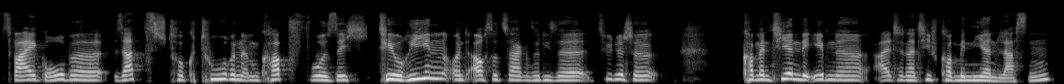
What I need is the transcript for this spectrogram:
zwei grobe Satzstrukturen im Kopf, wo sich Theorien und auch sozusagen so diese zynische kommentierende Ebene alternativ kombinieren lassen.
